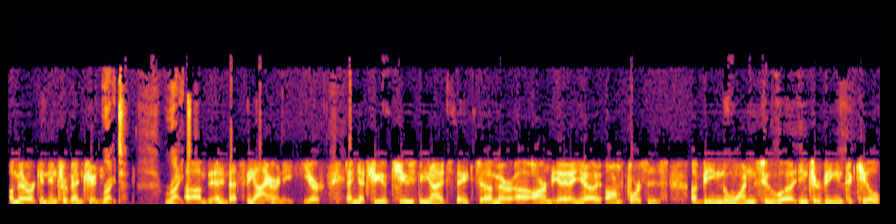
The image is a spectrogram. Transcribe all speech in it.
American intervention. Right. Right. Um, and that's the irony here. And yet she accused the United States uh, uh, Army, uh, uh, armed forces, of being the ones who uh, intervened to kill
